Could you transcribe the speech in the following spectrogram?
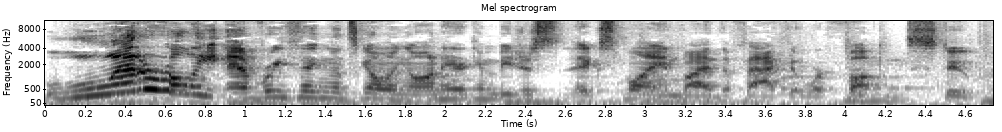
literally everything that's going on here can be just explained by the fact that we're fucking stupid.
